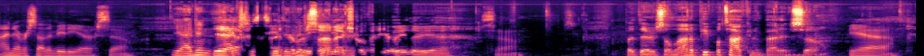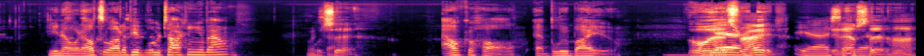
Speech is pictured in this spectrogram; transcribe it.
I never saw the video. So Yeah, I didn't Yeah, actually see I the never video. saw an either. actual video either. Yeah, so but there's a lot of people talking about it. So yeah. You know what else a lot of people were talking about? what's, that? Alcohol at Blue Bayou. Oh, that's right. Yeah, I saw announced that. that, huh?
